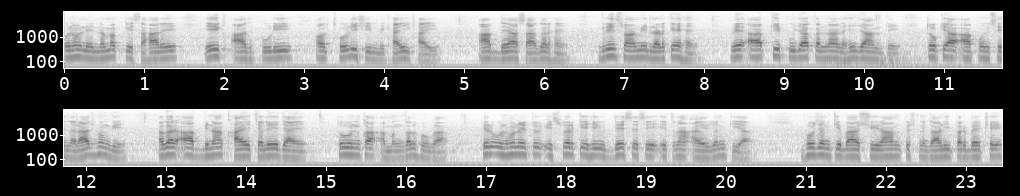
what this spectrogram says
उन्होंने नमक के सहारे एक आध पूड़ी और थोड़ी सी मिठाई खाई। आप दया सागर हैं। गृह स्वामी लड़के हैं, वे आपकी पूजा करना नहीं जानते तो क्या आप उनसे नाराज़ होंगे? अगर आप बिना खाए चले जाएँ तो उनका अमंगल होगा। फिर उन्होंने तो ईश्वर के ही उद्देश्य से इतना आयोजन किया। भोजन के बाद श्री राम कृष्ण गाड़ी पर बैठे।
